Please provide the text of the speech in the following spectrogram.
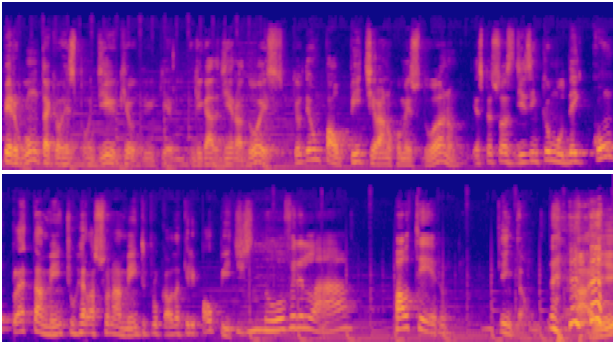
pergunta que eu respondi, que eu, que, ligada a dinheiro a dois, que eu dei um palpite lá no começo do ano, e as pessoas dizem que eu mudei completamente o relacionamento por causa daquele palpite. De novo ele lá, pauteiro. Então, aí,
